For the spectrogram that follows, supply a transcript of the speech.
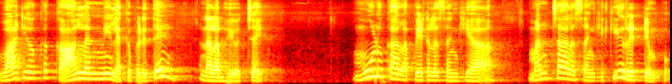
వాటి యొక్క కాళ్ళన్నీ లెక్క పెడితే నలభై వచ్చాయి. మూడు కాళ్ళ పీటల సంఖ్య మంచాల సంఖ్యకి రెట్టింపు.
